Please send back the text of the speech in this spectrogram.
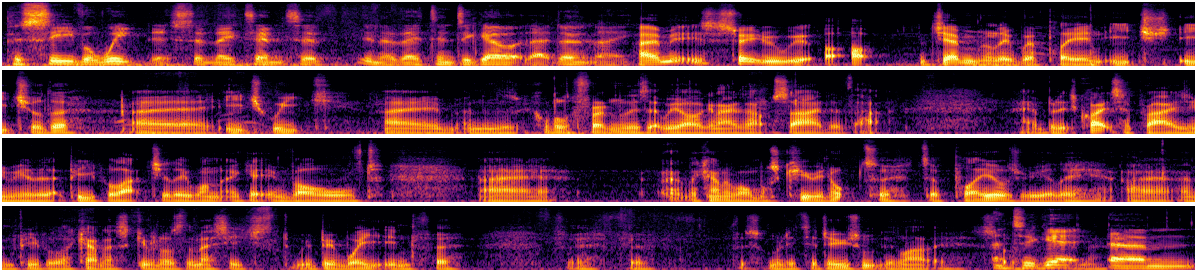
perceive a weakness, then they tend to, you know, they tend to go at that, don't they? I mean, it's straight. Uh, uh, generally, we're playing each each other uh, each week, um, and there's a couple of friendlies that we organise outside of that. Uh, but it's quite surprising really that people actually want to get involved. Uh, they're kind of almost queuing up to, to play us really, uh, and people are kind of giving us the message we've been waiting for, for, for for somebody to do something like this. And to get um,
